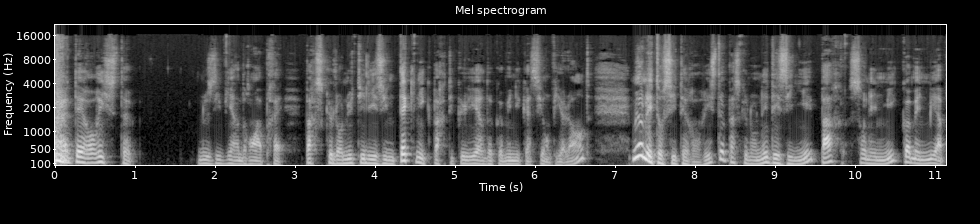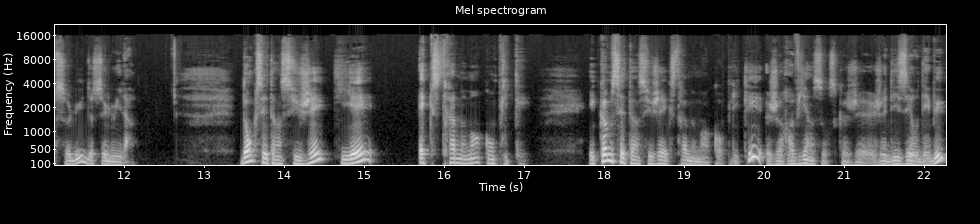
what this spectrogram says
terroriste nous y viendrons après, parce que l'on utilise une technique particulière de communication violente, mais on est aussi terroriste parce que l'on est désigné par son ennemi comme ennemi absolu de celui-là. Donc c'est un sujet qui est extrêmement compliqué. Et comme c'est un sujet extrêmement compliqué, je reviens sur ce que je, disais au début,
